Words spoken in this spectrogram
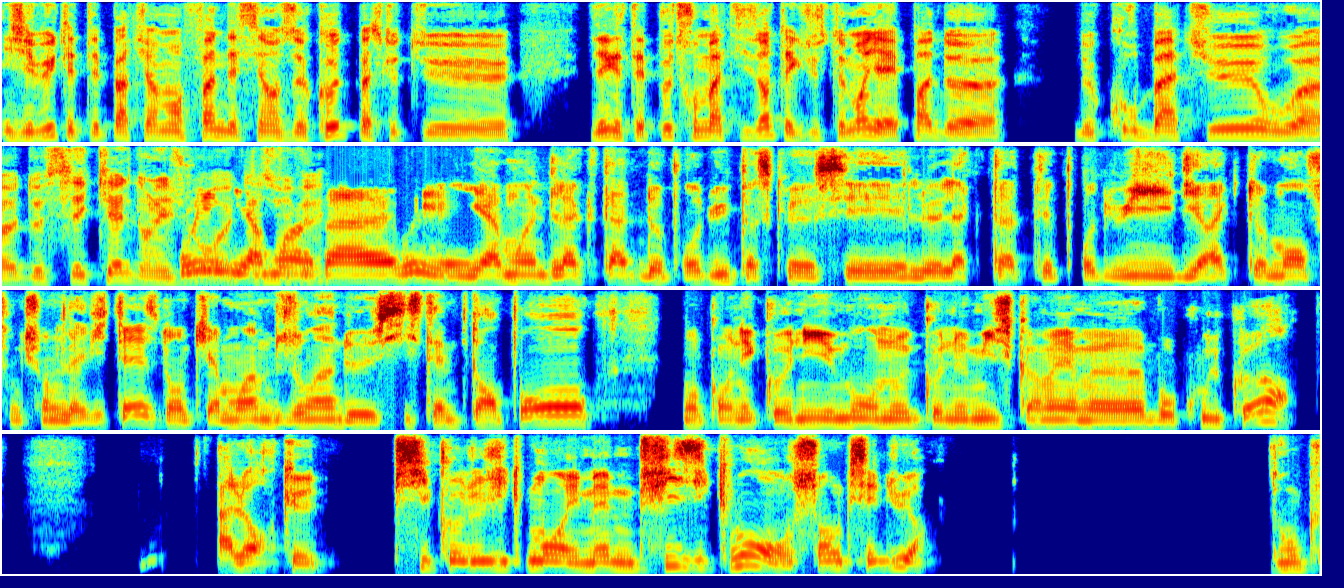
J'ai vu que tu étais particulièrement fan des séances de côte parce que tu disais que c'était peu traumatisante et que justement il n'y avait pas de de courbatures ou euh, de séquelles dans les jours oui, il y a moins, bah, oui, il y a moins de lactate de produit parce que c'est le lactate est produit directement en fonction de la vitesse, donc il y a moins besoin de système tampon, donc on économise, on économise quand même euh, beaucoup le corps, alors que psychologiquement et même physiquement, on sent que c'est dur. Donc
